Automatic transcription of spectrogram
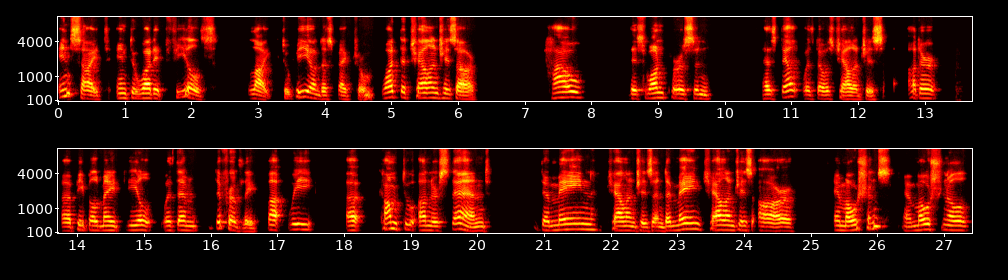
insight into what it feels like to be on the spectrum, what the challenges are, how this one person has dealt with those challenges, other uh, people may deal with them differently. But we uh, come to understand the main challenges, and the main challenges are emotions, emotional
